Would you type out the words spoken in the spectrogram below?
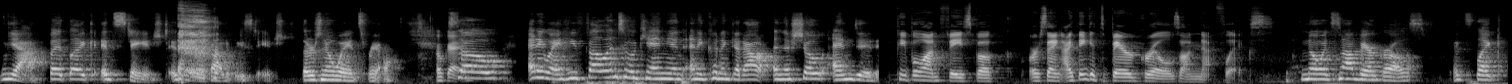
Yeah, but like it's staged. It's got to be staged. There's no way it's real. Okay. So anyway, he fell into a canyon and he couldn't get out, and the show ended. People on Facebook are saying, I think it's Bear Grylls on Netflix. No, it's not Bear Grylls. It's like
